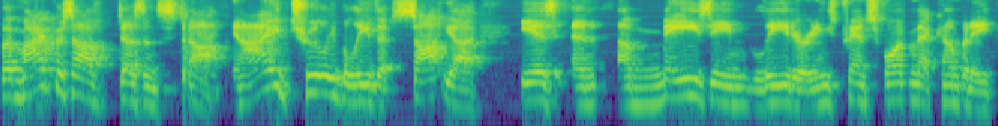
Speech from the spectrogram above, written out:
But Microsoft doesn't stop. And I truly believe that Satya is an amazing leader and he's transformed that company.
